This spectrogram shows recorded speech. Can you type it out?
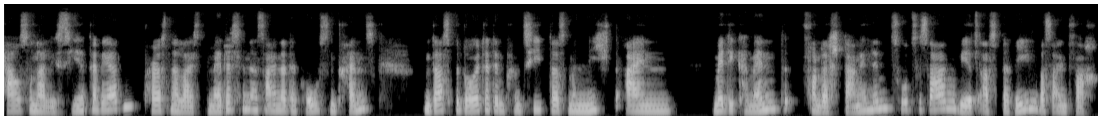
personalisierter werden. Personalized Medicine ist einer der großen Trends. Und das bedeutet im Prinzip, dass man nicht ein Medikament von der Stange nimmt, sozusagen, wie jetzt Aspirin, was einfach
